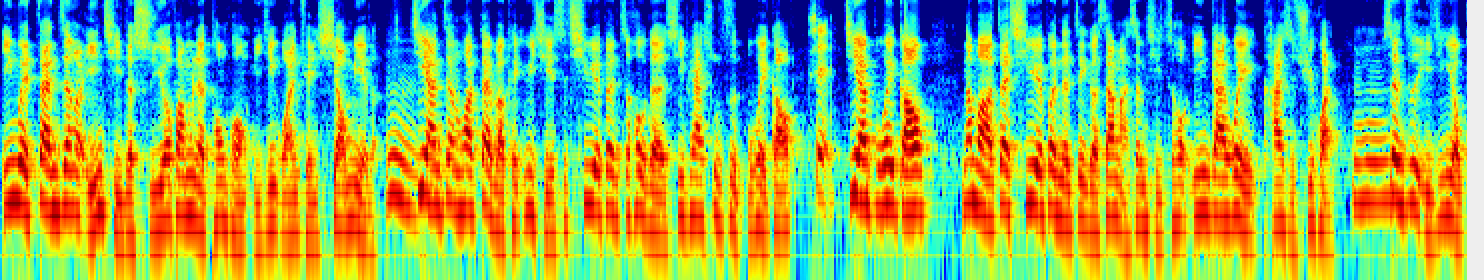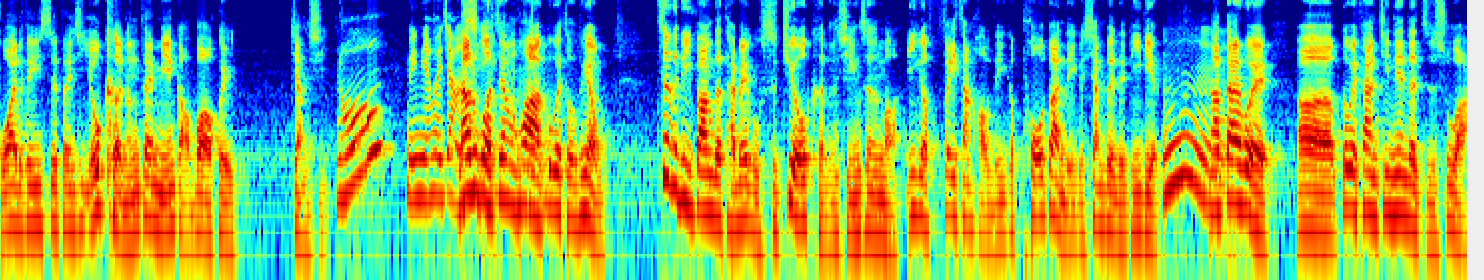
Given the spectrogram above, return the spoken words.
因为战争而引起的石油方面的通膨已经完全消灭了。嗯。既然这样的话，代表可以预期是七月份之后的 CPI 数字不会高。是。既然不会高。那么在七月份的这个三码升息之后，应该会开始趋缓，甚至已经有国外的分析师分析，有可能在明年搞不好会降息哦，明年会降息。那如果这样的话，各位投资朋友，这个地方的台北股市就有可能形成什么一个非常好的一个波段的一个相对的低点。嗯，那待会呃，各位看今天的指数啊，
